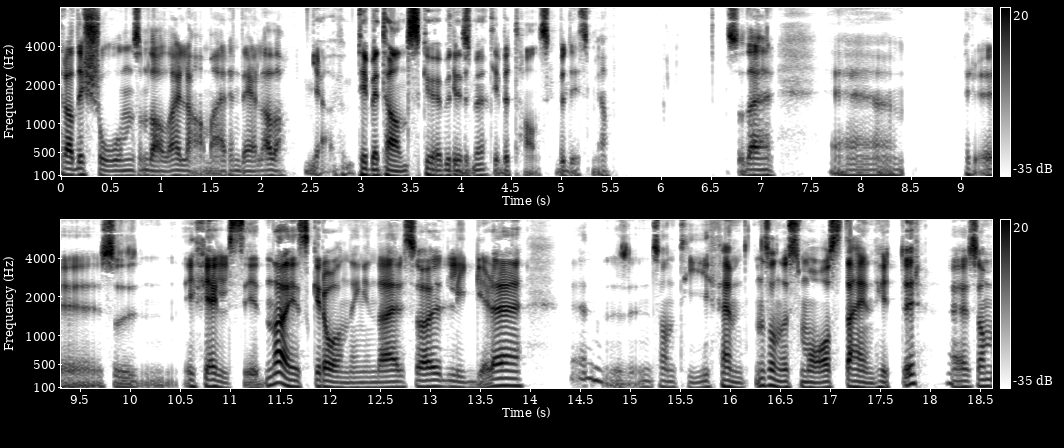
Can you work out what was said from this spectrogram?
tradisjonen som Dalai Lama er en del av, da. Ja, tibetansk buddhisme. tibetansk buddhisme, ja. Så det er eh, Så i fjellsiden, da, i skråningen der, så ligger det sånn 10-15 sånne små steinhytter eh, som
